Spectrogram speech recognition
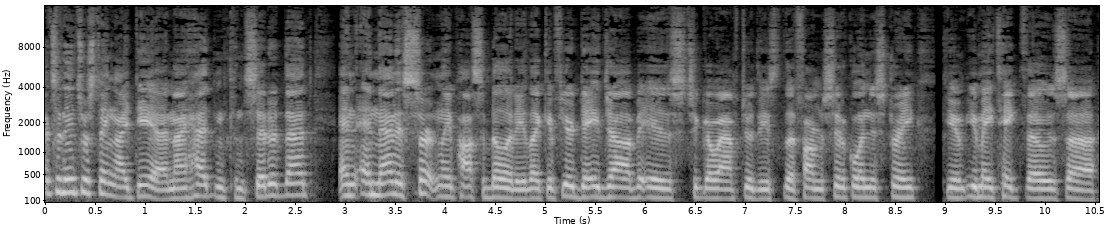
It's an interesting idea, and I hadn't considered that. And and that is certainly a possibility. Like if your day job is to go after these the pharmaceutical industry, you you may take those uh,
